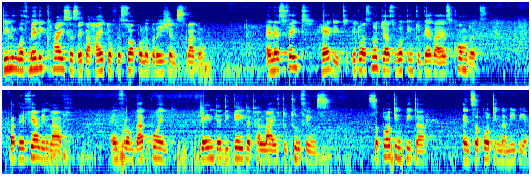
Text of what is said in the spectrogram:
dealing with many crises at the height of the SWAPO liberation struggle. And as fate had it, it was not just working together as comrades, but they fell in love. And from that point, Jane dedicated her life to two things supporting Peter and supporting Namibia.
